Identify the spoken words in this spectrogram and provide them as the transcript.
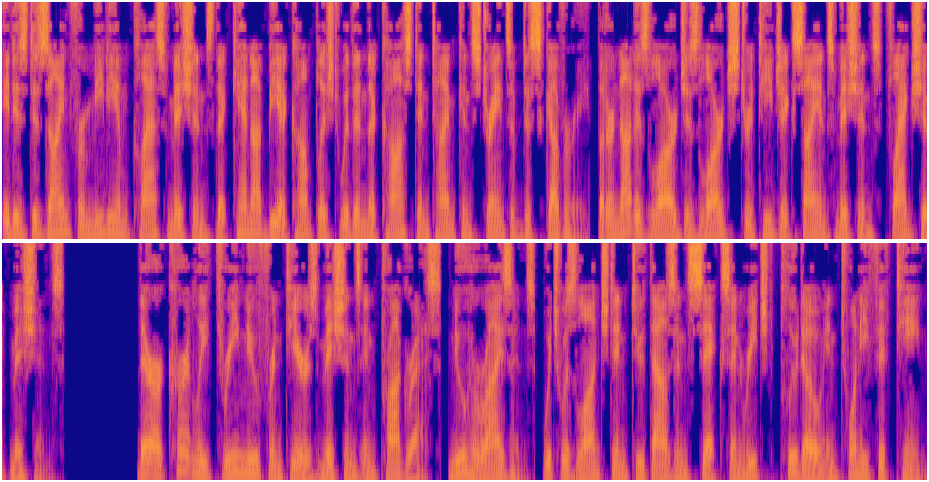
It is designed for medium-class missions that cannot be accomplished within the cost and time constraints of Discovery, but are not as large as large strategic science missions flagship missions. There are currently three New Frontiers missions in progress, New Horizons, which was launched in 2006 and reached Pluto in 2015,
